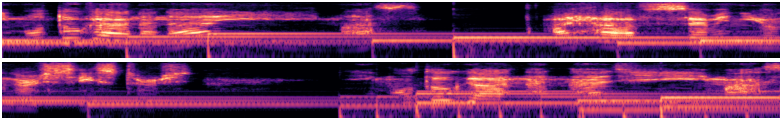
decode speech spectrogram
妹が7人います。I have seven younger sisters. 妹が7人います。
